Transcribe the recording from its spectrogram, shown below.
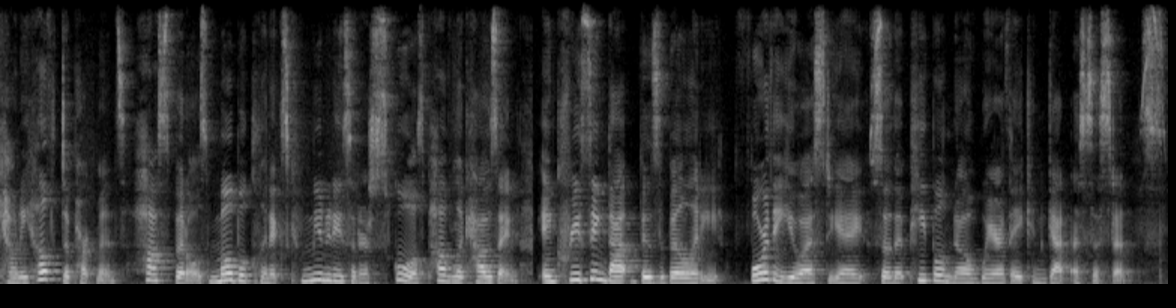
county health departments, hospitals, mobile clinics, community centers, schools, public housing. Increasing that visibility for the USDA so that people know where they can get assistance.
